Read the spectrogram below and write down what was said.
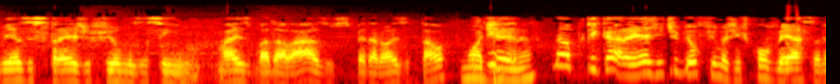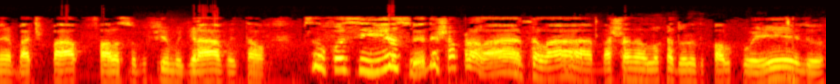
ver as estreias de filmes assim, mais badalados, super-heróis e tal. Modinha, Porque- né? Não, porque, cara, aí a gente vê o filme, a gente conversa, né? Bate papo, fala sobre o filme, grava e tal. Se não fosse isso, eu ia deixar pra lá, sei lá, baixar na locadora do Paulo Coelho,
